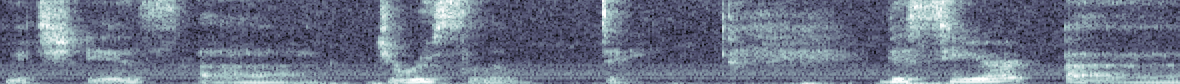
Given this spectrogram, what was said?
which is uh, Jerusalem Day. This year, uh,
